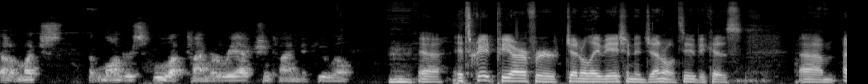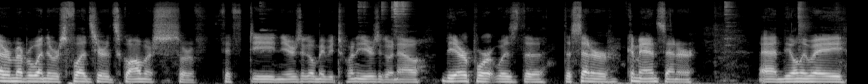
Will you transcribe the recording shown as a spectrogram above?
a much longer spool up time or reaction time, if you will. Hmm. Yeah, it's great PR for general aviation in general too, because um, I remember when there was floods here in Squamish, sort of 15 years ago, maybe 20 years ago now. The airport was the the center command center, and the only way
